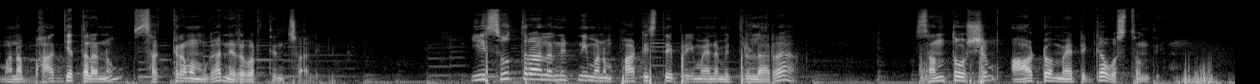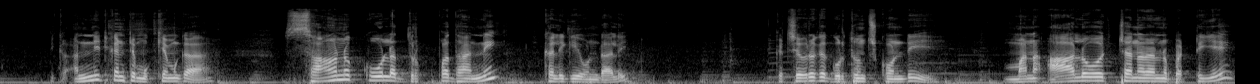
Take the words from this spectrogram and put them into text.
మన బాధ్యతలను సక్రమంగా నిర్వర్తించాలి. ఈ సూత్రాలన్నింటినీ మనం పాటిస్తే ప్రియమైన మిత్రులారా సంతోషం ఆటోమేటిక్గా వస్తుంది. ఇక అన్నిటికంటే ముఖ్యంగా సానుకూల దృక్పథాన్ని కలిగి ఉండాలి. ఇక చివరిగా గుర్తుంచుకోండి మన ఆలోచనలను బట్టియే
